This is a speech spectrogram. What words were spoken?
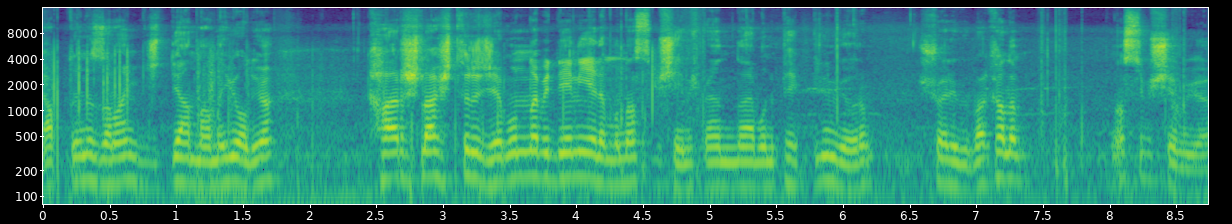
yaptığınız zaman ciddi anlamda iyi oluyor. Karşılaştırıcı. Bununla bir deneyelim. Bu nasıl bir şeymiş. Ben daha bunu pek bilmiyorum. Şöyle bir bakalım. Nasıl bir şey bu ya?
